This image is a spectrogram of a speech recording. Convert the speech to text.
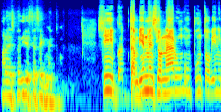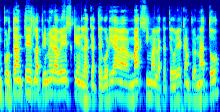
para despedir este segmento? Sí, también mencionar un, punto bien importante. Es la primera vez que en la categoría máxima, la categoría campeonato,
